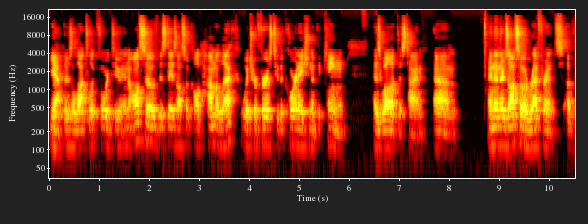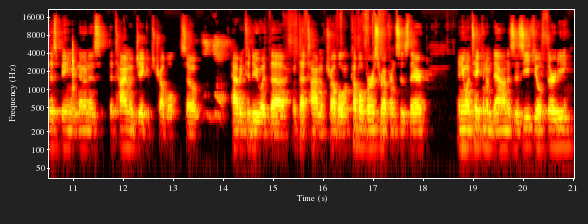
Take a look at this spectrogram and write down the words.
yeah, there's a lot to look forward to. And also this day is also called Hamelech, which refers to the coronation of the king as well at this time. Um, and then there's also a reference of this being known as the time of Jacob's trouble. So having to do with uh, with that time of trouble. A couple verse references there. Anyone taking them down is Ezekiel 30,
